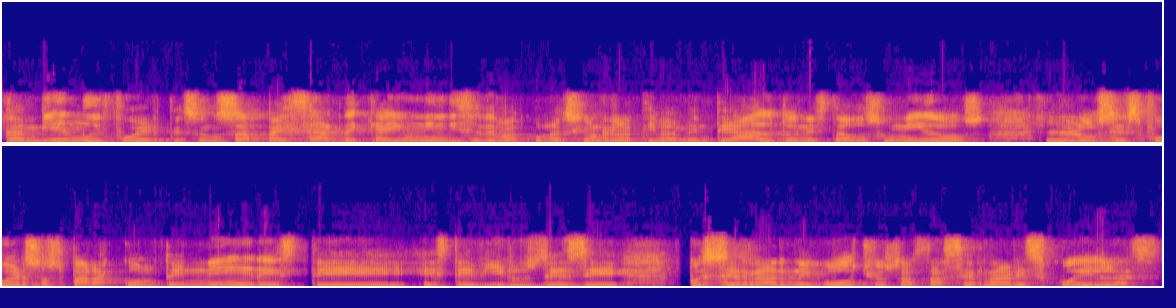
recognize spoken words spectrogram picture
también muy fuertes. Entonces, a pesar de que hay un índice de vacunación relativamente alto en Estados Unidos, los esfuerzos para contener este, este virus, desde pues, cerrar negocios hasta cerrar escuelas,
